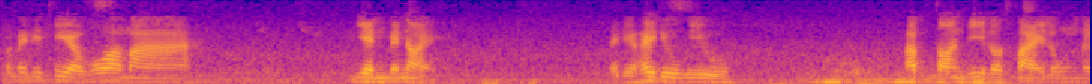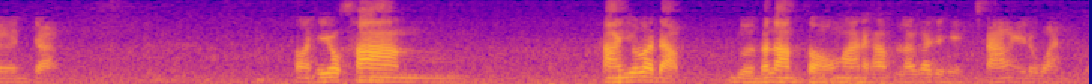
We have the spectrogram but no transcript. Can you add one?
ก็ไม่ได้เที่ยวเพราะว่ามาเย็นไปหน่อย แต่เดี๋ยวให้ดูวิว ครับตอนที่รถไฟลงเนินจาก ตอนที่เขาข้ามทางยกระดับด่วนพระรามสองมานะครับ แล้วก็จะเห็นช้างเอราวัณอยู่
